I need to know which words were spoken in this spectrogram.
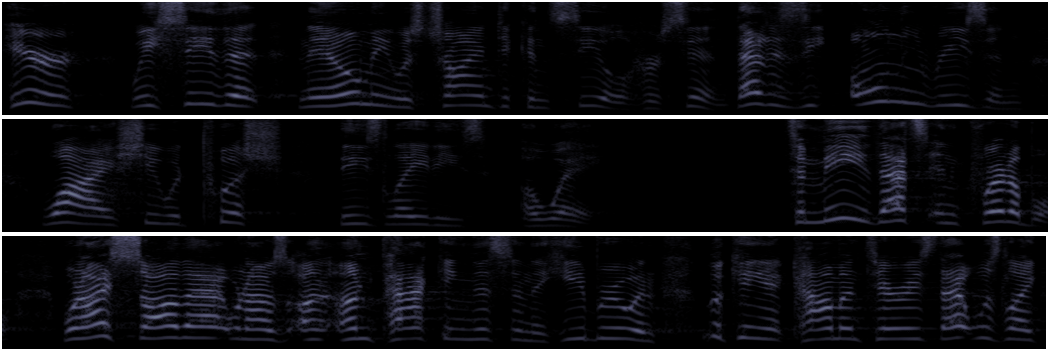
Here, we see that Naomi was trying to conceal her sin. That is the only reason why she would push these ladies away. To me, that's incredible. When I saw that, when I was un- unpacking this in the Hebrew and looking at commentaries, that was like,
